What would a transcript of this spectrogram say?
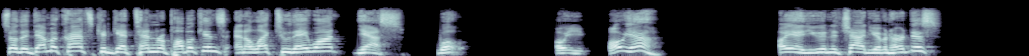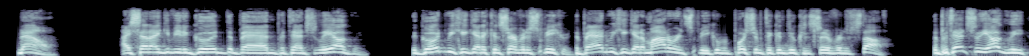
So the Democrats could get 10 Republicans and elect who they want? Yes. Well, oh, you, oh, yeah. Oh, yeah. You in the chat, you haven't heard this? Now, I said I give you the good, the bad, and potentially ugly. The good, we could get a conservative speaker. The bad, we could get a moderate speaker, but push him to do conservative stuff. The potentially ugly,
